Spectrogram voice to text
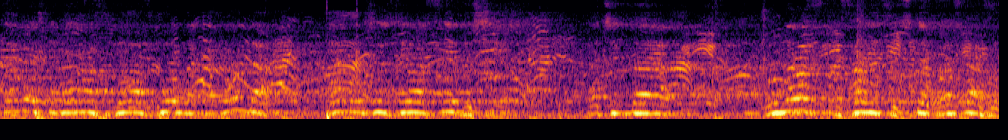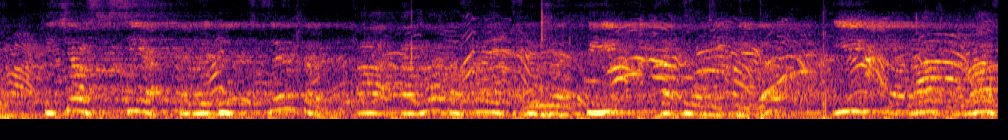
для того, чтобы у нас была сборная команда, я хочу сделать следующее. Значит, у нас, смотрите, что я рассказываю. Сейчас все подойдут в центр, а канат останется держать ты, запомни ты, да? И канат у нас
